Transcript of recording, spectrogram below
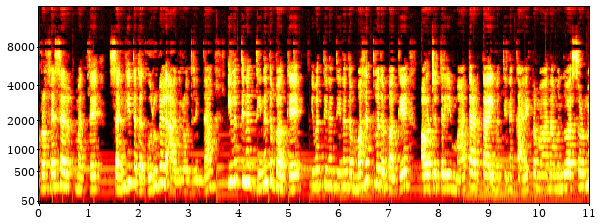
ಪ್ರೊಫೆಸರ್ ಮತ್ತೆ ಸಂಗೀತದ ಗುರುಗಳ ಆಗಿರೋದ್ರಿಂದ ಇವತ್ತಿನ ದಿನದ ಬಗ್ಗೆ, ಇವತ್ತಿನ ದಿನದ ಮಹತ್ವದ ಬಗ್ಗೆ ಅವ್ರ ಜೊತೆಲಿ ಮಾತಾಡ್ತಾ ಇವತ್ತಿನ ಕಾರ್ಯಕ್ರಮವನ್ನ ಮುಂದುವರ್ಸೋಣ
